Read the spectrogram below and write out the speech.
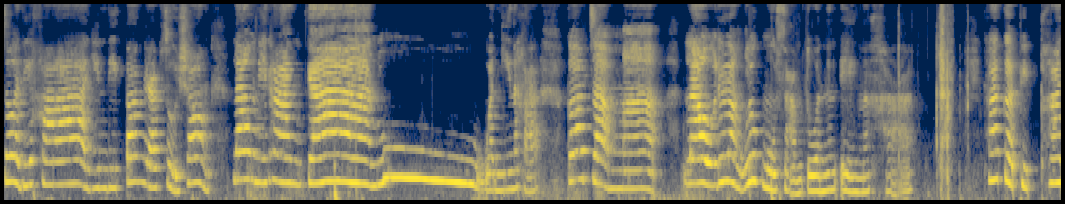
สวัสดีค่ะ ยินดีต้อนรับสู่ช่อง เล่านิทานกันวันนี้นะคะ ก็จะมาเล่าเรื่องลูกหมูสามตัวนั่นเองนะคะ ถ้าเกิดผิดพลาด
